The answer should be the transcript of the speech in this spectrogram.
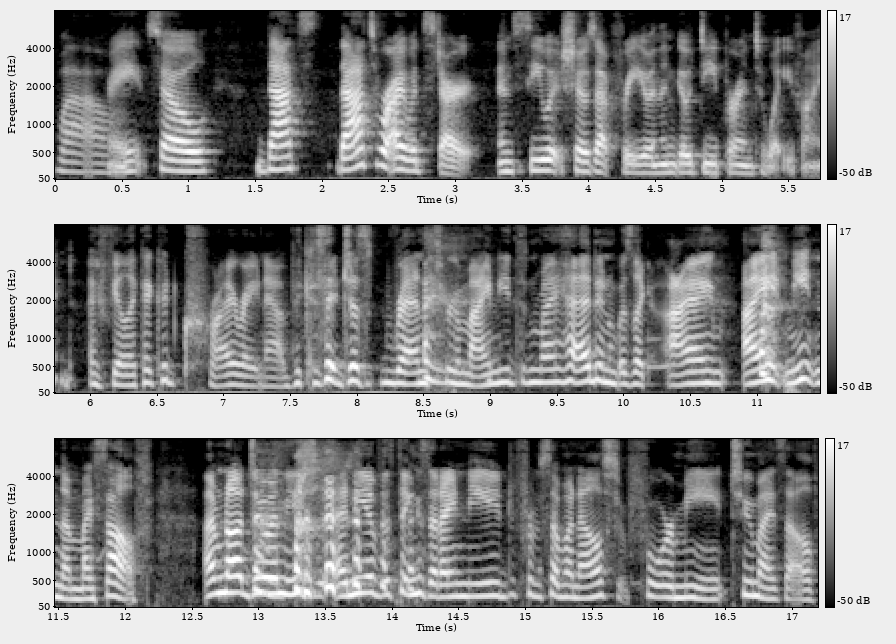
Wow. Right? So that's that's where I would start and see what shows up for you and then go deeper into what you find. I feel like I could cry right now because I just ran through my needs in my head and was like I I ain't meeting them myself. I'm not doing these any of the things that I need from someone else for me to myself.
